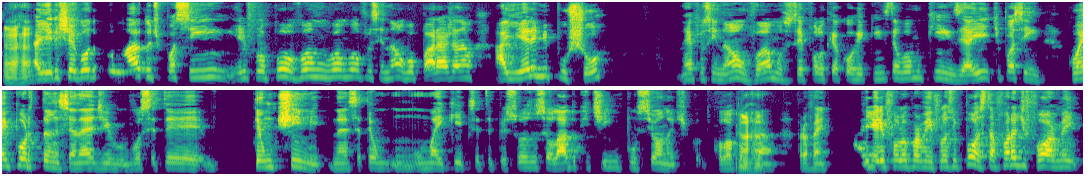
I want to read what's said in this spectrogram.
Uhum. Aí ele chegou do meu lado, tipo assim, ele falou, pô, vamos, vamos, vamos. Eu falei assim, não, vou parar já não. Aí ele me puxou, né? Falou assim, não, vamos, você falou que ia correr 15, então vamos 15. Aí, tipo assim, com a importância, né, de você ter ter um time, né? Você ter um, uma equipe, você ter pessoas do seu lado que te impulsionam, te colocam uhum. pra, pra frente. Aí ele falou pra mim, falou assim, pô, você tá fora de forma, hein?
